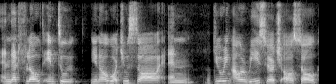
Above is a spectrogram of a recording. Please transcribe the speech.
And that flowed into, you know, what you saw. And during our research also,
